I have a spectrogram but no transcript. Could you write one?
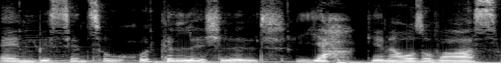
ein bisschen zurückgelächelt. Ja, genau so war's.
